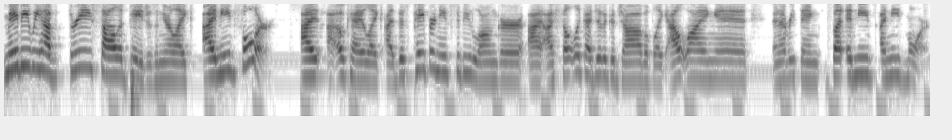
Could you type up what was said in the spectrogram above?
Maybe we have three solid pages and you're like, I need four. I, I okay, like I, this paper needs to be longer. I, I felt like I did a good job of like outlining it and everything, but it needs I need more.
